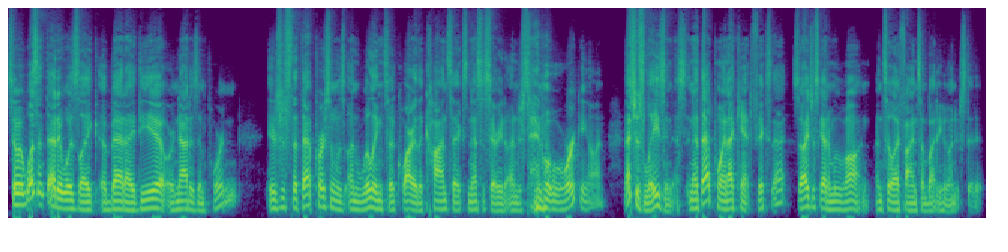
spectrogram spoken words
So it wasn't that it was like a bad idea or not as important. It was just that that person was unwilling to acquire the context necessary to understand what we're working on. That's just laziness. And at that point, I can't fix that. So I just got to move on until I find somebody who understood it.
